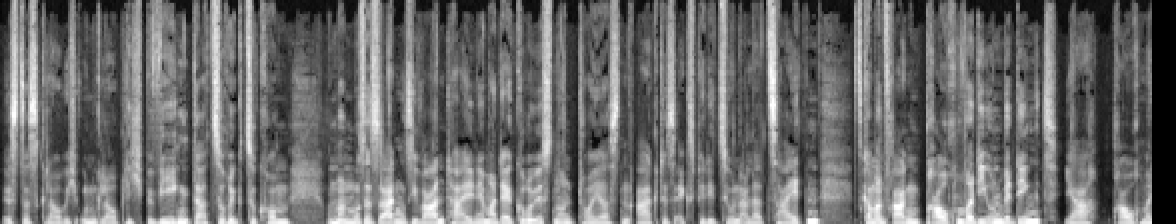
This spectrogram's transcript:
Ist das, glaube ich, unglaublich bewegend, da zurückzukommen. Und man muss es sagen, sie waren Teilnehmer der größten und teuersten Arktis-Expedition aller Zeiten. Jetzt kann man fragen, brauchen wir die unbedingt? Ja, brauchen wir.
